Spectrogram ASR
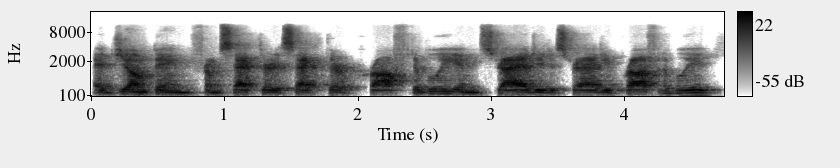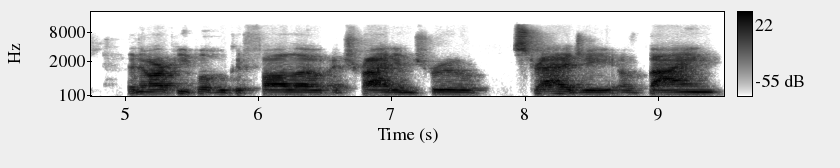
at jumping from sector to sector profitably and strategy to strategy profitably than there are people who could follow a tried and true strategy of buying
